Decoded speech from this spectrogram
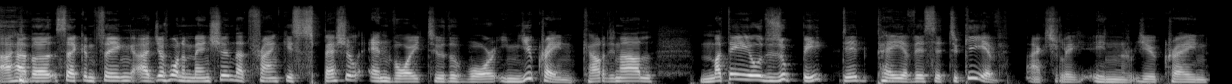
I have a second thing. I just want to mention that Frankie's special envoy to the war in Ukraine, Cardinal Matteo Zuppi, did pay a visit to Kiev, actually, in Ukraine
